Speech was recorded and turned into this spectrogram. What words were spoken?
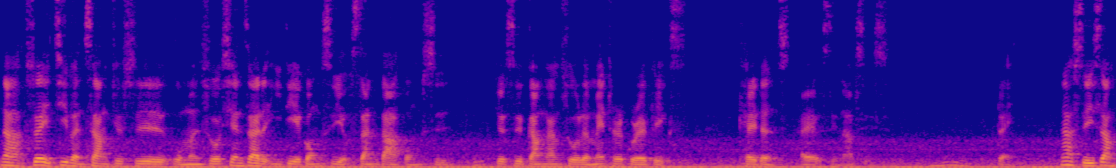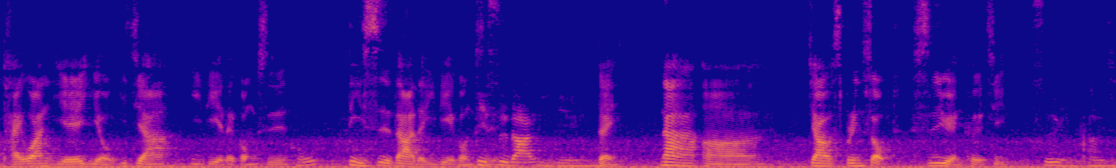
那所以基本上就是我们说现在的 EDA 公司有三大公司，就是刚刚说的 Mentor Graphics、Cadence 还有 Synopsys。对，那实际上台湾也有一家 EDA 的公司，第四大的 EDA 公司。第四大 EDA 公司。对，那呃叫 Springsoft 思源科技。思源科技。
